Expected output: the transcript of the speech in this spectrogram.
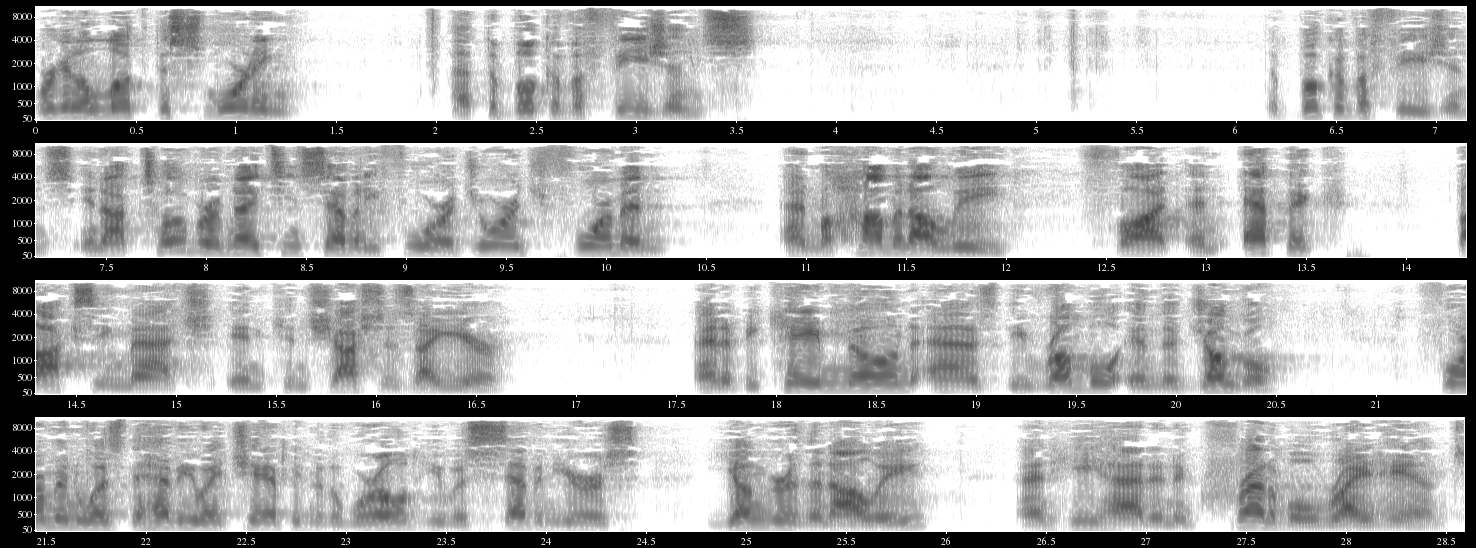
we're going to look this morning at the book of Ephesians. The book of Ephesians. In October of 1974, George Foreman and Muhammad Ali fought an epic boxing match in Kinshasa, Zaire. And it became known as the Rumble in the Jungle. Foreman was the heavyweight champion of the world. He was seven years younger than Ali, and he had an incredible right hand.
